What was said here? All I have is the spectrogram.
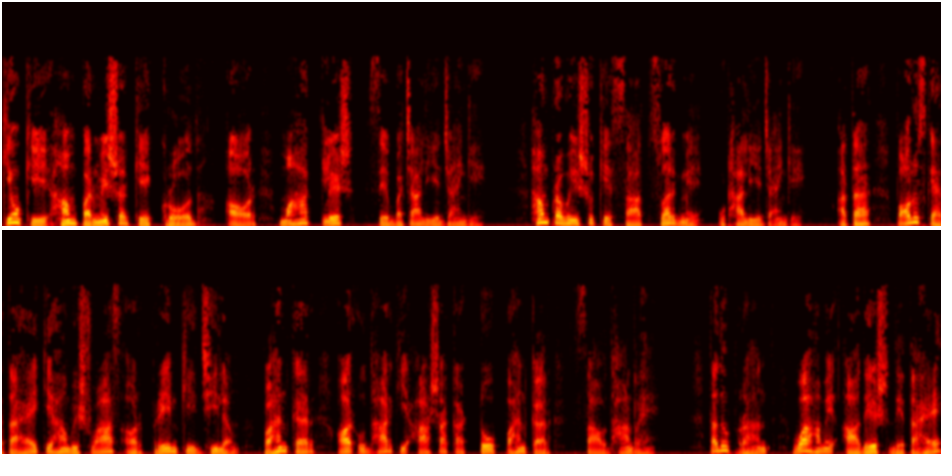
क्योंकि हम परमेश्वर के क्रोध और महाक्लेश से बचा लिए जाएँगे। हम प्रभु यीशु के साथ स्वर्ग में उठा लिए जाएँगे। अतः पौलुस कहता है कि हम विश्वास और प्रेम की झीलम पहनकर और उद्धार की आशा का टोप पहनकर सावधान रहें तदुपरांत वह हमें आदेश देता है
